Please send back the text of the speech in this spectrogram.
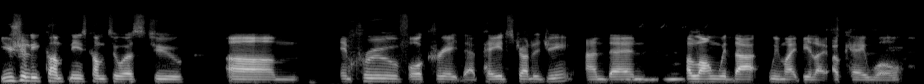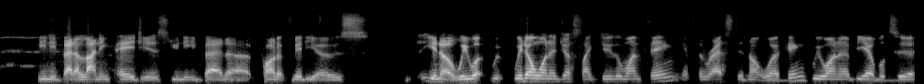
Usually, companies come to us to um, improve or create their paid strategy, and then Mhm. along with that, we might be like, okay, well, you need better landing pages, you need better product videos. You know, we we- we don't want to just like do the one thing if the rest is not working. We want to be able to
